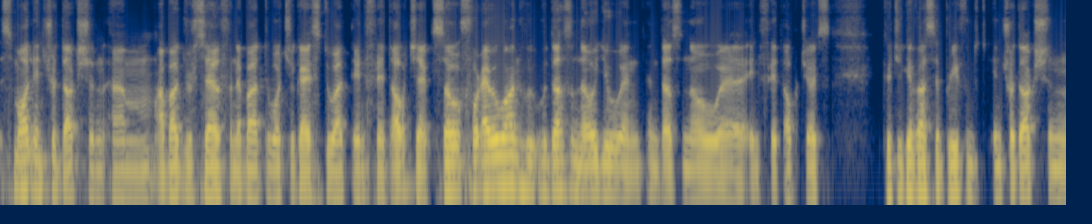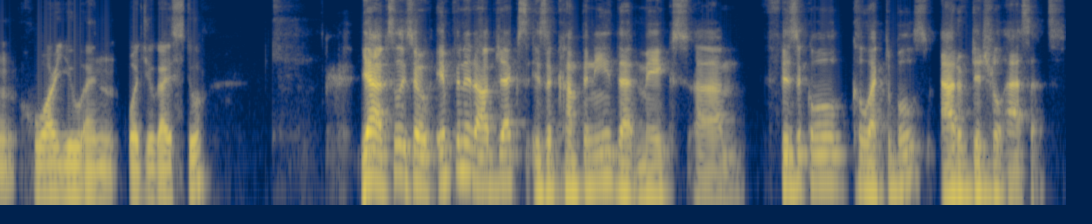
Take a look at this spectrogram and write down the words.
a small introduction um, about yourself and about what you guys do at Infinite Objects. So, for everyone who, who doesn't know you and, and doesn't know uh, Infinite Objects, could you give us a brief introduction? Who are you and what you guys do? Yeah, absolutely. So, Infinite Objects is a company that makes um, physical collectibles out of digital assets.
